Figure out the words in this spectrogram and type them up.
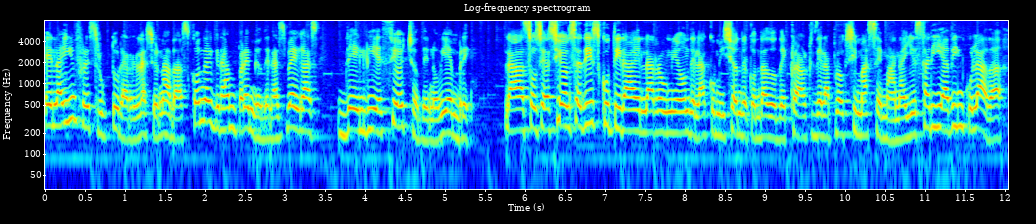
en la infraestructura relacionadas con el Gran Premio de Las Vegas del 18 de noviembre. La asociación se discutirá en la reunión de la Comisión del Condado de Clark de la próxima semana y estaría vinculada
